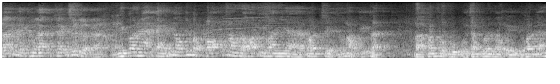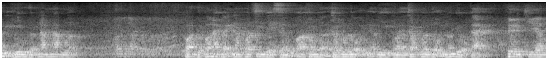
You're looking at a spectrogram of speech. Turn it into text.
lái này không lại tránh xuống được à thì con hạ cánh nó cứ bập bõm trong đó thì coi như là con chuyển xuống học kỹ thuật. Và con phục vụ ở trong quân đội thì con đã nghỉ hưu được 5 năm rồi. Con được có 27 năm con xin về sớm con không ở trong quân đội nữa vì ngoài trong quân đội nó nhiều cái. Anh chị em,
